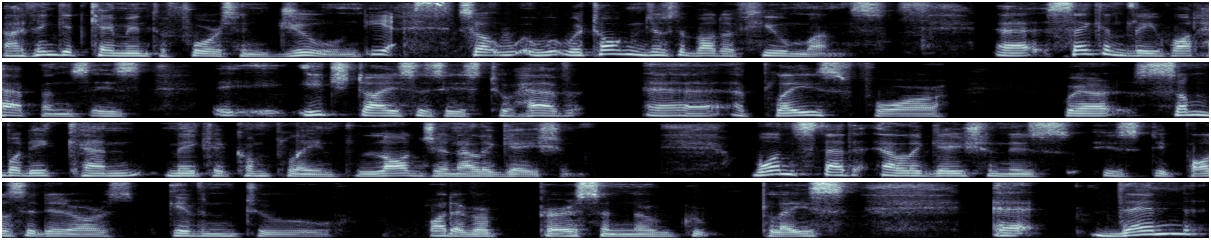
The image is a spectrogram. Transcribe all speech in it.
I think it came into force in June. Yes. So we're talking just about a few months. Uh, secondly, what happens is each diocese is to have a, a place for where somebody can make a complaint, lodge an allegation. Once that allegation is is deposited or given to whatever person or group, place, uh, then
